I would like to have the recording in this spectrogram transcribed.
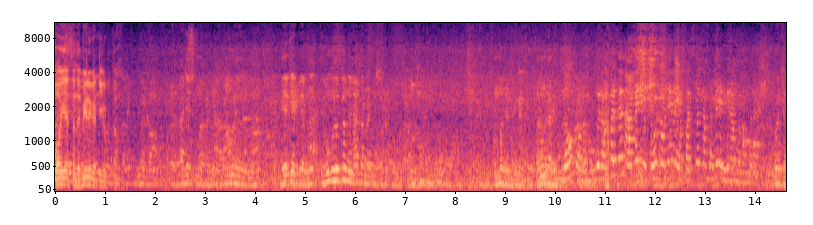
ஓ எஸ் அந்த வீடு கட்டி கொடுத்தோம் மேடம் ராஜேஷ்குமார் அண்ணா ராமலிங்கம் அண்ணா ஏகேபி அண்ணா இவங்களுக்கும் இந்த நேரத்தில் நன்றி சொல்றேன் ரொம்ப கடமை. ரொம்ப நன்றி. அருமையாக நோ ப்ராப்ளம் உங்க நம்பர் தான் நான் தான் நீங்க போட்ட உடனே நான் என் பர்சனல் நம்பர்ல எடுக்கிறேன் உங்க நம்பரை. ஓகே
